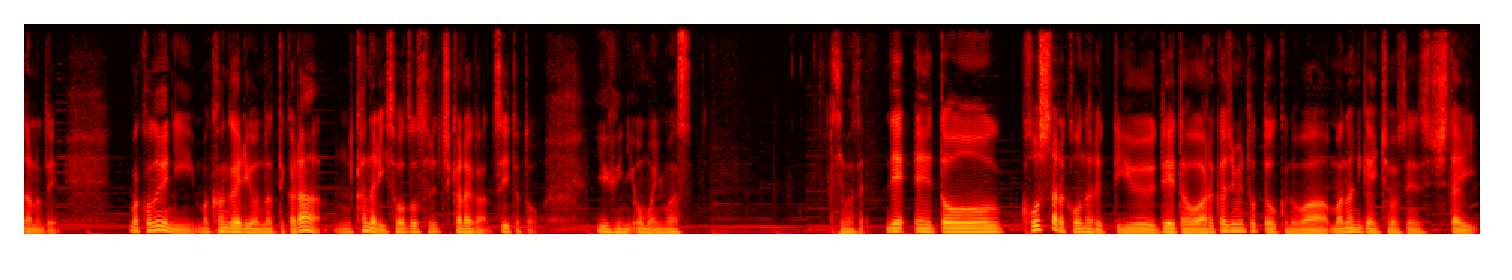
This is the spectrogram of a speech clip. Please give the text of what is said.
なので、まあ、このように考えるようになってからかなり想像する力がついたというふうに思います。すいません。で、えっ、ー、と、こうしたらこうなるっていうデータをあらかじめ取っておくのは、まあ、何かに挑戦したり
